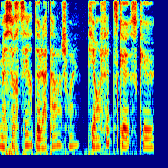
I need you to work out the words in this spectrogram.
me sortir de la tâche, ouais. Puis en fait, ce que, ce que,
